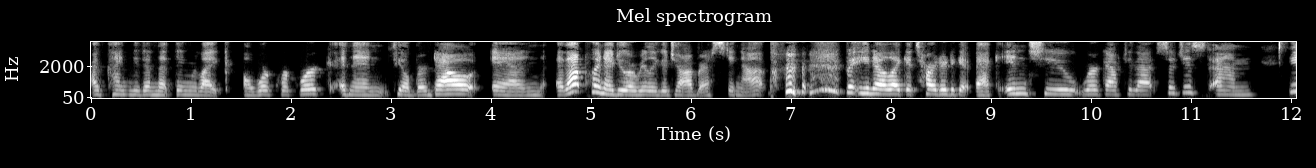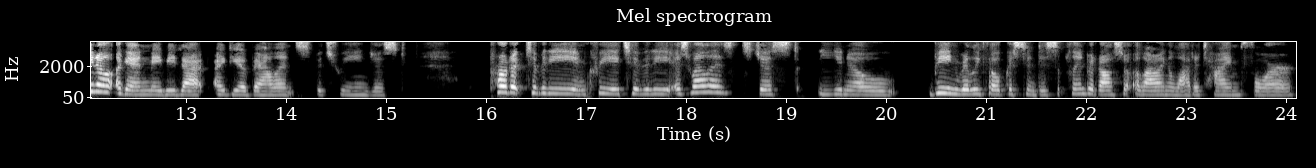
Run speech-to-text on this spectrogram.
I've kind of done that thing where like I'll work, work, work, and then feel burnt out. And at that point, I do a really good job resting up. but you know, like it's harder to get back into work after that. So just, um, you know, again, maybe that idea of balance between just productivity and creativity, as well as just, you know, being really focused and disciplined, but also allowing a lot of time for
